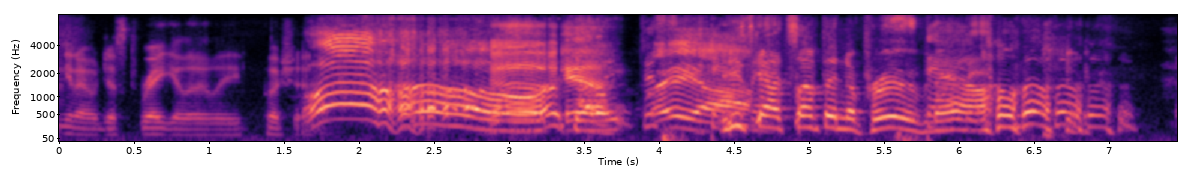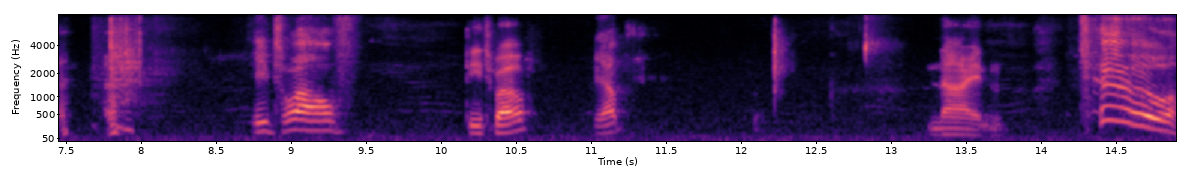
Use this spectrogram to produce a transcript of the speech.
You know, just regularly push it. Oh! Oh, Uh, okay. Just Hey, uh, stab He's got something to prove Stab now. D12. D12 Yep. nine. Two.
